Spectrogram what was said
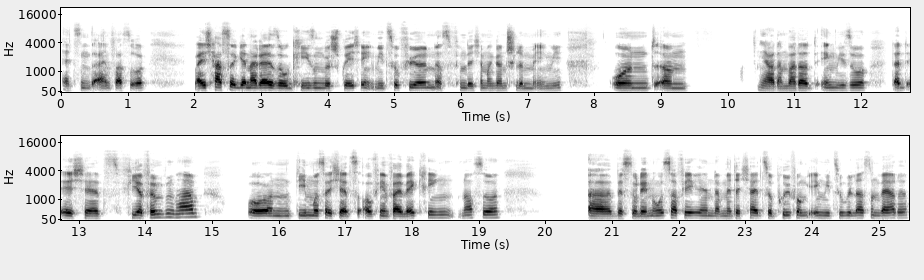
ätzend einfach so. Weil ich hasse generell so Krisengespräche irgendwie zu führen. Das finde ich immer ganz schlimm irgendwie. Und ähm, ja, dann war das irgendwie so, dass ich jetzt vier Fünfen habe. Und die muss ich jetzt auf jeden Fall wegkriegen noch so. Äh, bis zu den Osterferien, damit ich halt zur Prüfung irgendwie zugelassen werde.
